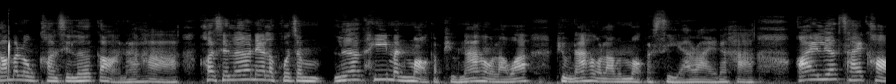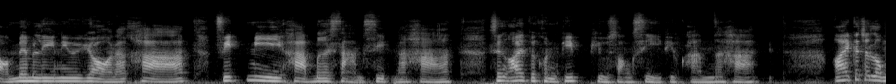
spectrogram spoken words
ก็มาลงคอนซีลเลอร์ก่อนนะคะ คอนซีลเลอร์เนี่ยเราควรจะเลือกที่มันเหมาะกับผิวหน้าของเราว่า ผิวหน้าของเรามันเหมาะกับสีอะไรนะคะอ้อยเลือกใช้ของ Memory New York นะคะ Fit Me ค่ะเบอร์ 30 นะคะ ซึ่งอ้อยเป็นคนพี่ผิวสองสีผิวคล้ำนะคะ อ้อยก็จะลง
